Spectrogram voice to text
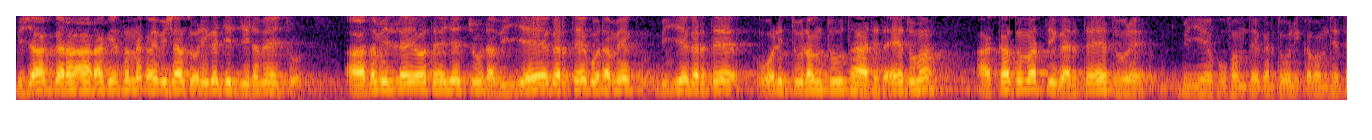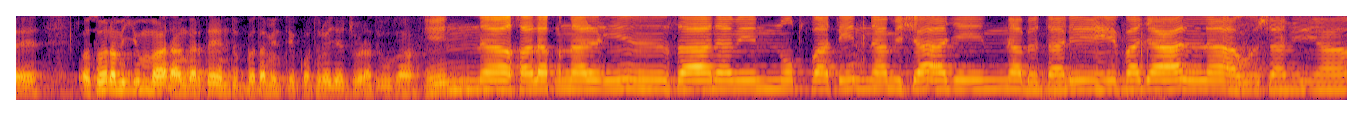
bishaan garaa haadhaa keessa naqamee bishaan sun oliiga jijjiirame jechuudha. aadamillee yoo ta'e jechuudha biyyee gartee godhamee biyyee gartee walitti tuulamtuu taate ta'eetuma akkasumatti gartee ture biyyee kuufamtee gartee walii qabamte ta'e osoo namiyyummaadhaan gartee hin dubbatamin xiqqoo ture jechuudha duuba. إنا خلقنا الإنسان من نطفة أمشاج نبتليه فجعلناه سميعا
